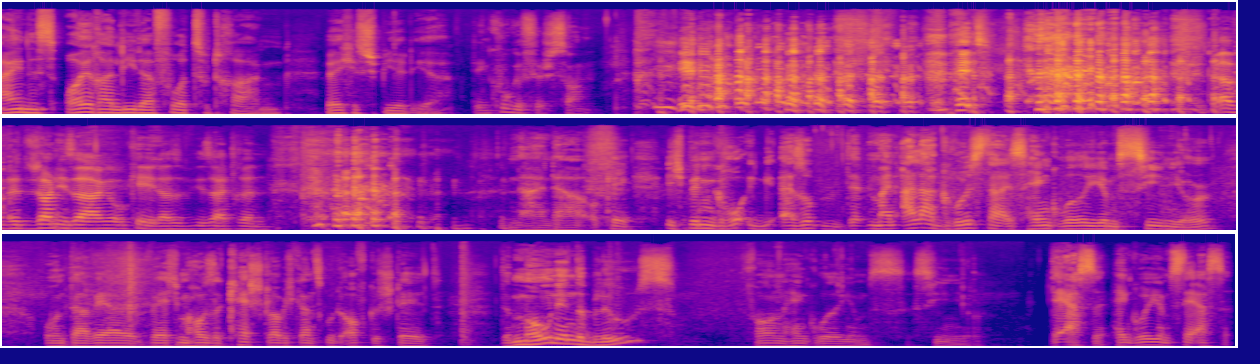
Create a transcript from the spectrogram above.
eines eurer Lieder vorzutragen. Welches spielt ihr? Den Kugelfisch-Song. da wird Johnny sagen, okay, da, ihr seid drin. Nein, da, okay. Ich bin, gro also mein allergrößter ist Hank Williams Senior. Und da wäre wär ich im Hause Cash, glaube ich, ganz gut aufgestellt. The Moan in the Blues von Hank Williams Senior. Der erste, Hank Williams, der erste.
